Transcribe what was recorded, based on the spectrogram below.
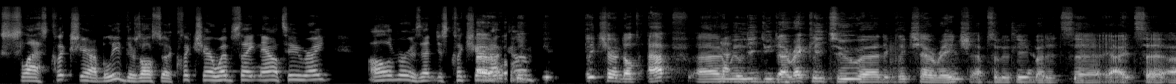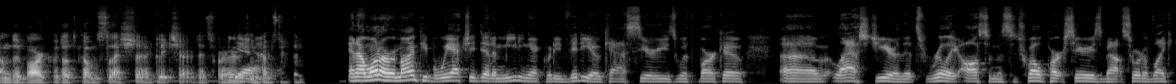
slash clickshare. I believe there's also a clickshare website now too, right? Oliver, is that just clickshare.com? Uh, clickshare.app uh, will lead you directly to uh, the clickshare range absolutely yeah. but it's uh, yeah it's uh, on the barco.com slash uh, clickshare that's where everything yeah. comes to and I want to remind people we actually did a meeting equity video cast series with Barco uh, last year. That's really awesome. It's a 12 part series about sort of like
